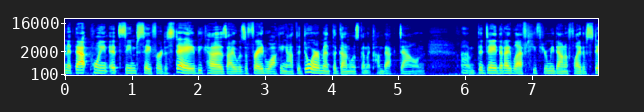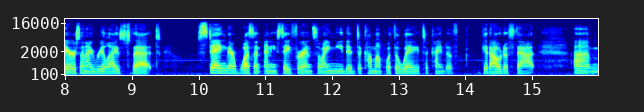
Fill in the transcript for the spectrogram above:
and at that point, it seemed safer to stay because I was afraid walking out the door meant the gun was going to come back down. Um, the day that I left, he threw me down a flight of stairs, and I realized that staying there wasn't any safer, and so I needed to come up with a way to kind of get out of that. Um,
